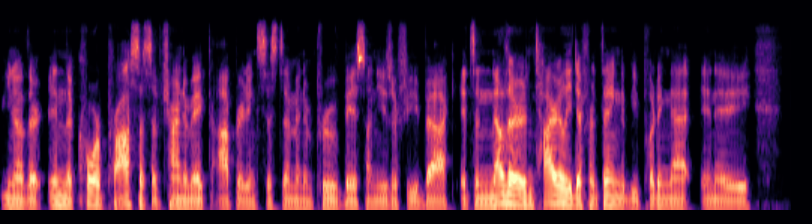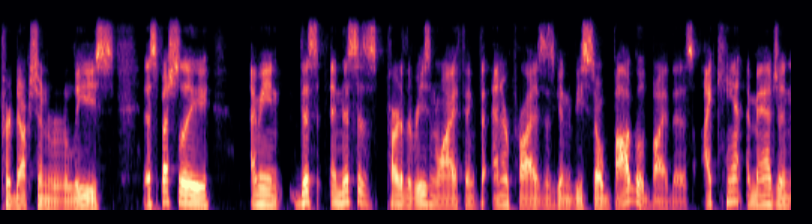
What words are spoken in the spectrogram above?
you know they're in the core process of trying to make the operating system and improve based on user feedback. It's another entirely different thing to be putting that in a production release especially I mean, this and this is part of the reason why I think the enterprise is going to be so boggled by this. I can't imagine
